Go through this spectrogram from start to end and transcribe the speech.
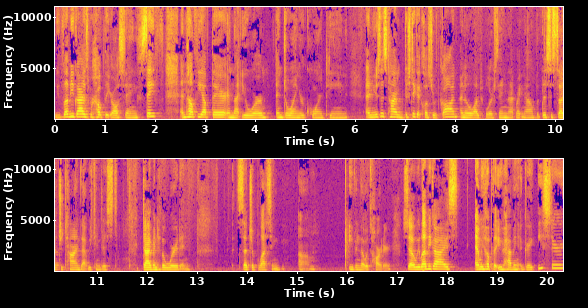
We love you guys. We hope that you're all staying safe and healthy out there and that you're enjoying your quarantine and use this time just to get closer with God. I know a lot of people are saying that right now, but this is such a time that we can just dive into the Word, and it's such a blessing, um, even though it's harder. So we love you guys, and we hope that you're having a great Easter.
